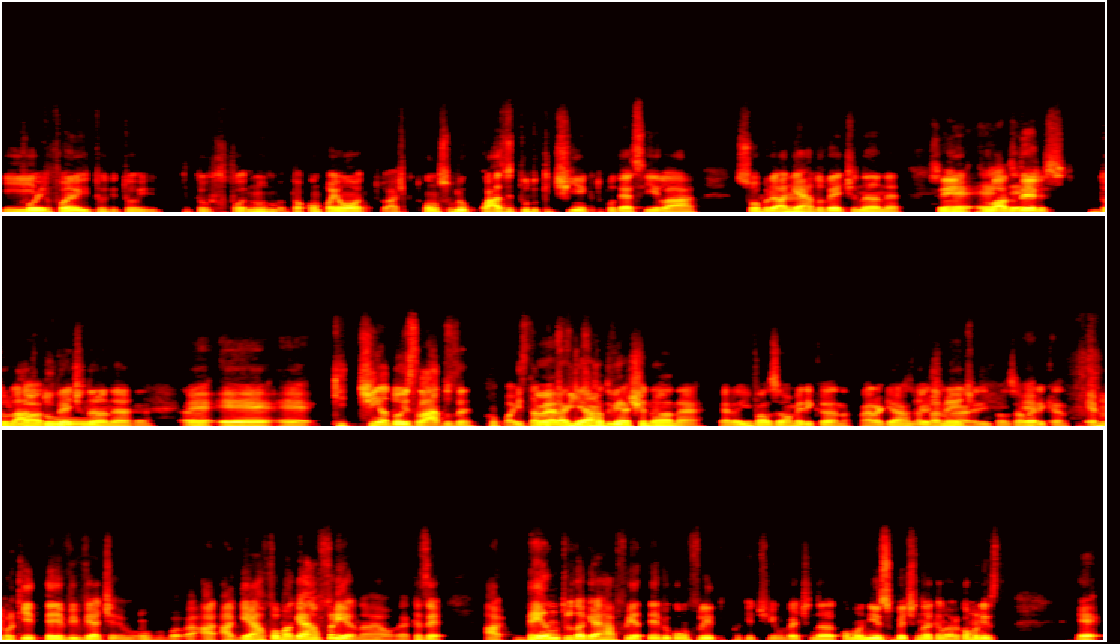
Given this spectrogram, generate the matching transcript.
E Fui. tu foi, e tu, e tu, e tu, foi, tu, acompanhou, tu, acho que tu consumiu quase tudo que tinha que tu pudesse ir lá sobre uhum. a guerra do Vietnã, né? Sim, é, do lado é, deles. Do lado, lado, do Vietnã, né? É, é. é, é que tinha dois lados, né? O país estava. Não era a guerra do Vietnã, né? Era a invasão americana. Não era a guerra Exatamente. do Vietnã, era a invasão americana. É, porque teve Viet... a, a, guerra foi uma guerra fria, na real. Né? Quer dizer, a, dentro da Guerra Fria teve o conflito, porque tinha o Vietnã comunista e o Vietnã que não era comunista é,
